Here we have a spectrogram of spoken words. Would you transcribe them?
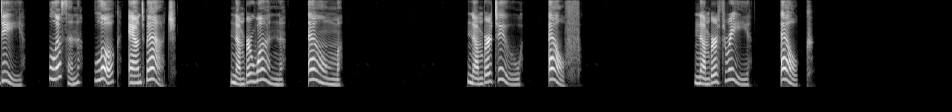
D. Listen, look, and match. Number 1. Elm. Number 2. Elf. Number 3. Elk.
